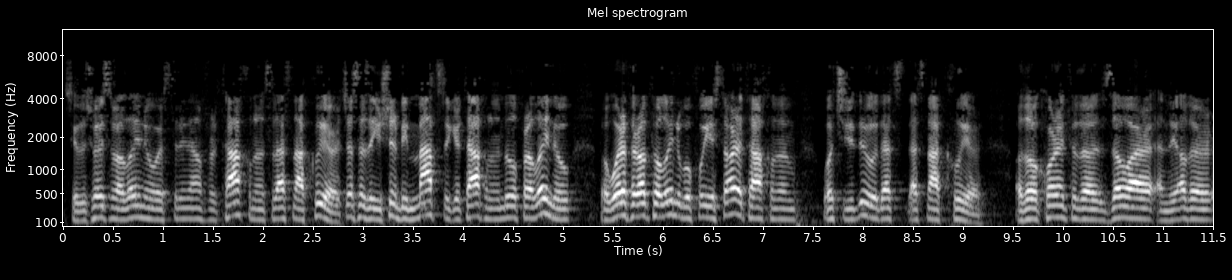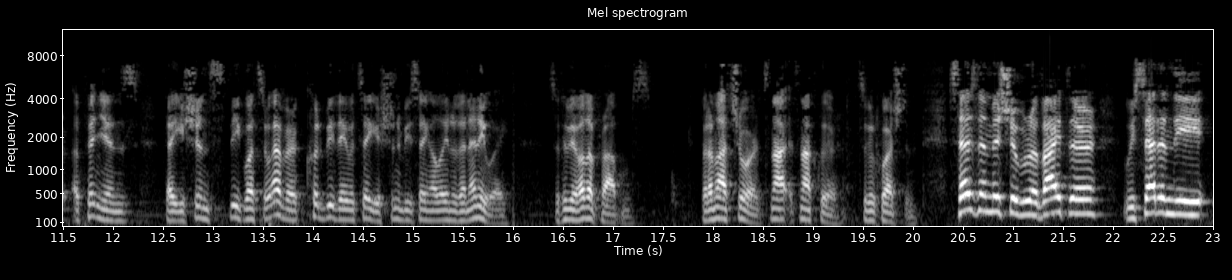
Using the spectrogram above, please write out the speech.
so the choice of Aleinu are sitting down for Tachlon, so that's not clear. It just says that you shouldn't be matzig your Tachlon in the middle for Aleinu, but what if they're up to Aleinu before you start a Tachlon, what should you do? That's, that's not clear. Although according to the Zohar and the other opinions, that you shouldn't speak whatsoever, could be they would say you shouldn't be saying Aleinu then anyway. So it could be other problems. But I'm not sure. It's not, it's not clear. It's a good question. Says the Mishabura Viter, we said in the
